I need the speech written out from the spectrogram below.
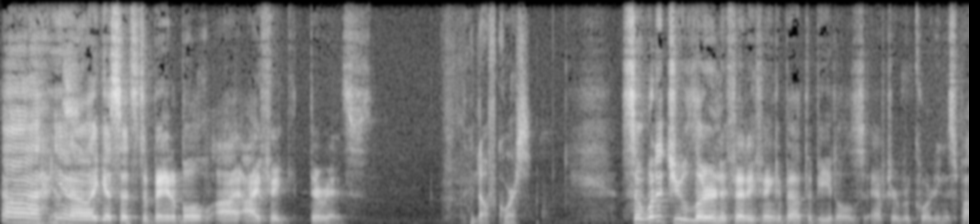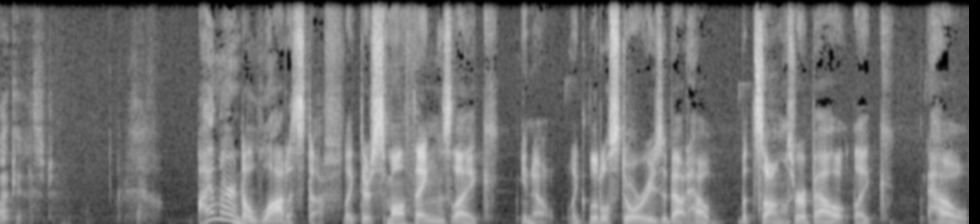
Uh, You know, I guess that's debatable. I, I think there is. No, of course. So, what did you learn, if anything, about the Beatles after recording this podcast? I learned a lot of stuff. Like there's small things like, you know, like little stories about how what songs are about, like how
